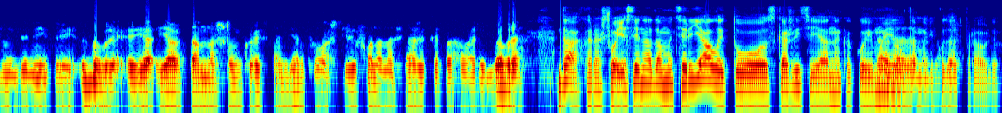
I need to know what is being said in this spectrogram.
Дмитрий. Добре, я, я там нашему кореспонденту ваш телефон, она свяжется и поговорит. Добре? Да, хорошо. Если надо материалы, то скажите, я на какой Да, имейл да, там да, или да. куда отправлю.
